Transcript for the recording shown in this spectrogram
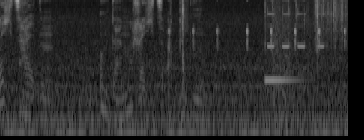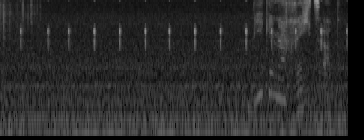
Rechts halten und dann rechts abbiegen. Biege nach rechts ab.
